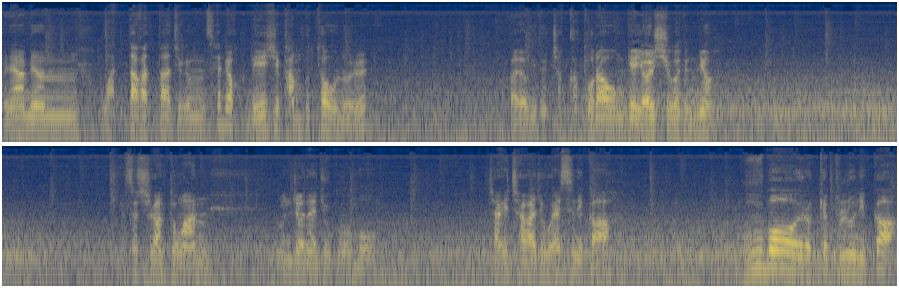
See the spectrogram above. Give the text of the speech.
왜냐하면 왔다 갔다 지금 새벽 4시 반부터 오늘 아까 여기 도착 돌아온 게 10시거든요. 6시간 동안 운전해주고 뭐 자기 차 가지고 했으니까 우버 이렇게 부르니까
